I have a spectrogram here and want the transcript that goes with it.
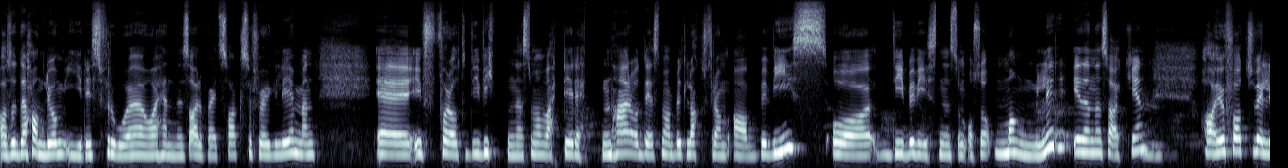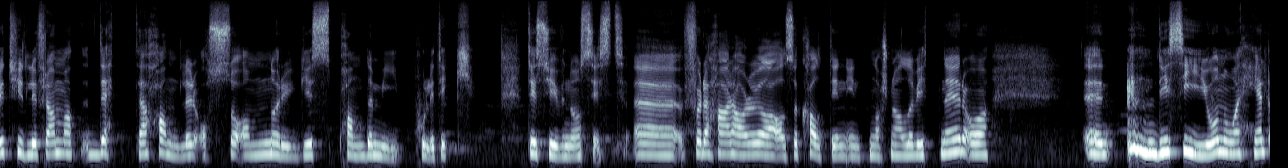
altså Det handler jo om Iris Froe og hennes arbeidssak, selvfølgelig. Men eh, i forhold til de vitnene som har vært i retten her, og det som har blitt lagt fram av bevis, og de bevisene som også mangler i denne saken, mm. har jo fått veldig tydelig fram at dette handler også om Norges pandemipolitikk til syvende og sist. For det her har du da altså kalt inn internasjonale vitner. og de sier jo noe helt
